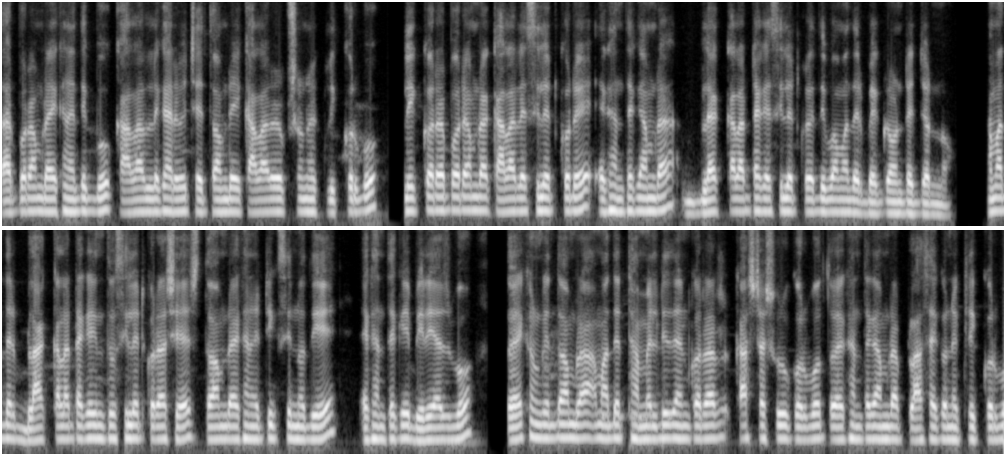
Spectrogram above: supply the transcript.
তারপর আমরা এখানে দেখব কালার লেখা রয়েছে। তো আমরা এই কালারের অপশনে ক্লিক করব। ক্লিক করার পরে আমরা কালারে সিলেক্ট করে এখান থেকে আমরা ব্ল্যাক কালারটাকে সিলেক্ট করে দিব আমাদের ব্যাকগ্রাউন্ডের জন্য। আমাদের ব্ল্যাক কালারটাকে কিন্তু সিলেক্ট করা শেষ। তো আমরা এখানে টিক চিহ্ন দিয়ে এখান থেকে বেরিয়ে আসব। তো এখন কিন্তু আমরা আমাদের থামেল ডিজাইন করার কাজটা শুরু করব। তো এখান থেকে আমরা প্লাস আইকনে ক্লিক করব।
